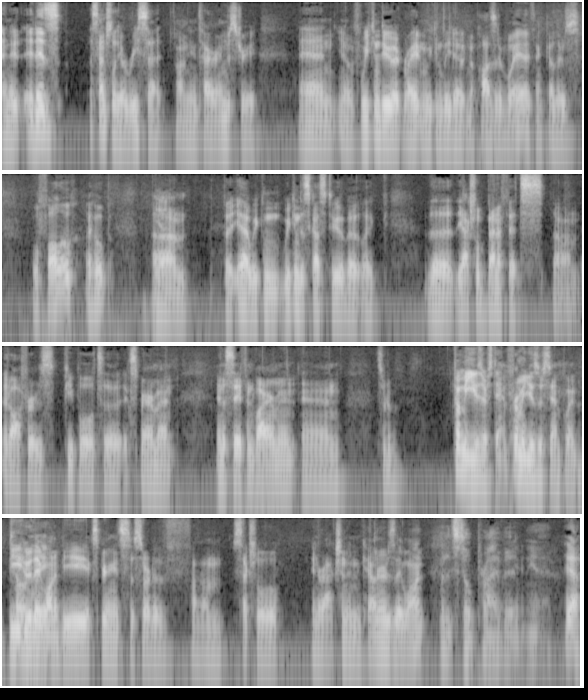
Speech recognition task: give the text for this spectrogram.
and it, it is essentially a reset on the entire industry. And you know, if we can do it right and we can lead out in a positive way, I think others will follow. I hope. Yeah. Um, but yeah, we can we can discuss too about like the the actual benefits um, it offers people to experiment in a safe environment and sort of From a user standpoint. from a user standpoint, be who they want to be, experience the sort of um, sexual interaction and encounters they want. But it's still private. Yeah. Yeah,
